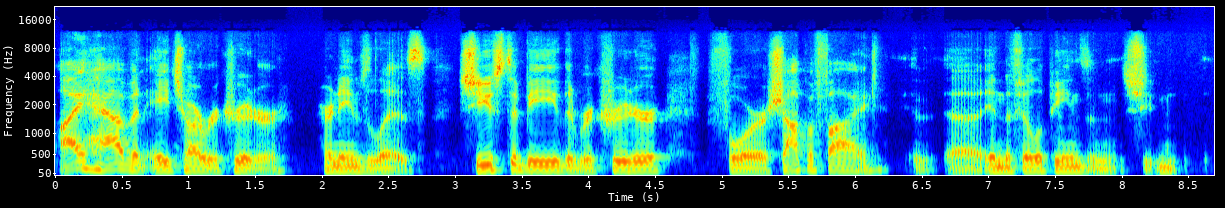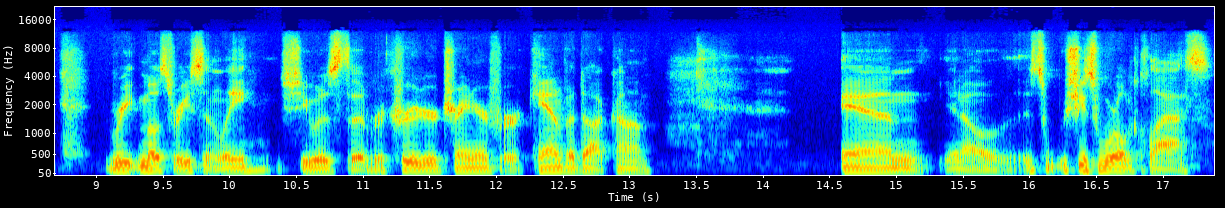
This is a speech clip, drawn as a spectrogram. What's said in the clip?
I have an HR recruiter. Her name's Liz. She used to be the recruiter for Shopify uh, in the Philippines, and she re- most recently, she was the recruiter trainer for Canva.com, and you know, she's world class.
